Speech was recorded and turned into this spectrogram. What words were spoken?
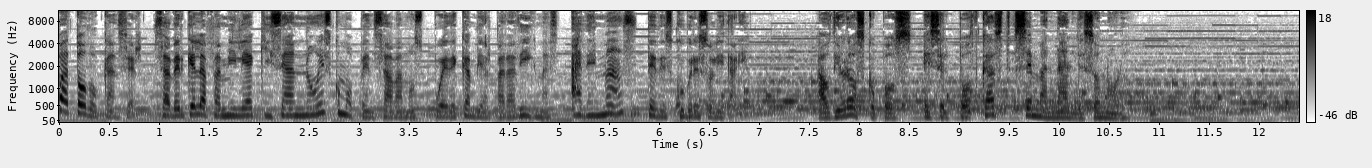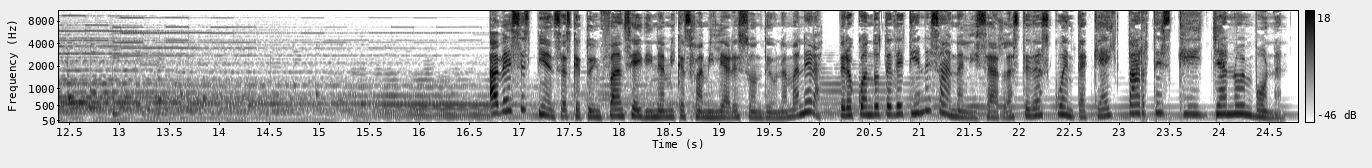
va todo, cáncer? Saber que la familia quizá no es como pensábamos puede cambiar paradigmas. Además, te descubre solidario. Audioróscopos es el podcast semanal de Sonoro. A veces piensas que tu infancia y dinámicas familiares son de una manera, pero cuando te detienes a analizarlas te das cuenta que hay partes que ya no embonan.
